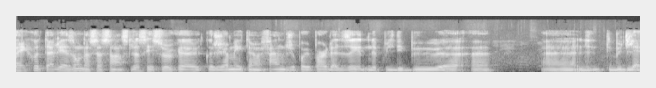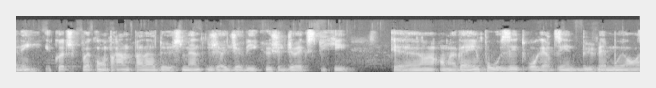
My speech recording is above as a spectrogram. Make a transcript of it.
Ben écoute, tu as raison dans ce sens-là. C'est sûr que, que j'ai jamais été un fan, j'ai pas eu peur de le dire depuis le début, euh, euh, euh, début de l'année. Écoute, je pouvais comprendre pendant deux semaines, j'ai déjà vécu, j'ai déjà expliqué qu'on on m'avait imposé trois gardiens de but, mais moi,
